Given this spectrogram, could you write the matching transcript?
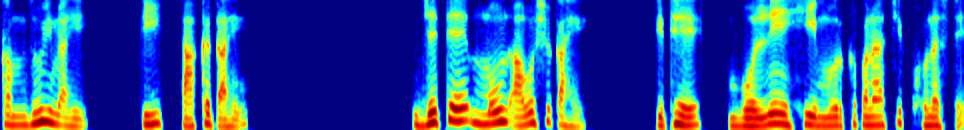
कमजोरी नाही, ती ताकद आहे. जेथे मौन आवश्यक आहे, तिथे बोलणे ही मूर्खपणाची खूण असते.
